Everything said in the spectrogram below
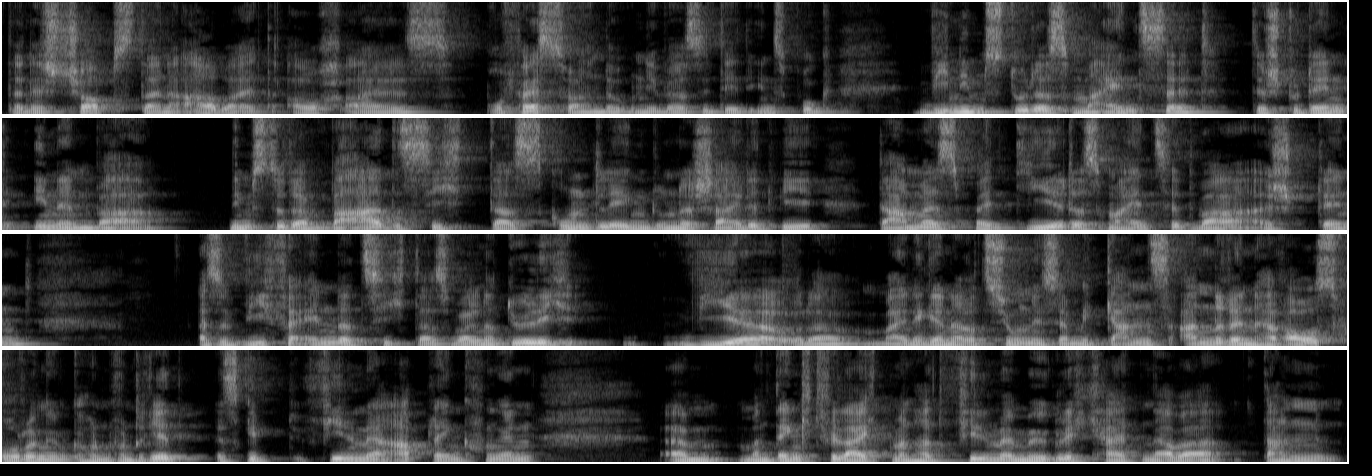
deines Jobs, deiner Arbeit, auch als Professor an der Universität Innsbruck, wie nimmst du das Mindset der StudentInnen wahr? Nimmst du da wahr, dass sich das grundlegend unterscheidet, wie damals bei dir das Mindset war als Student? Also wie verändert sich das? Weil natürlich wir oder meine Generation ist ja mit ganz anderen Herausforderungen konfrontiert. Es gibt viel mehr Ablenkungen. Ähm, man denkt vielleicht, man hat viel mehr Möglichkeiten, aber dann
